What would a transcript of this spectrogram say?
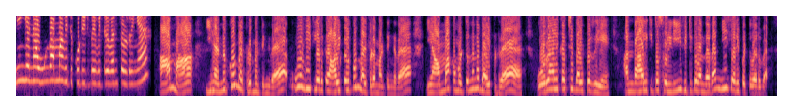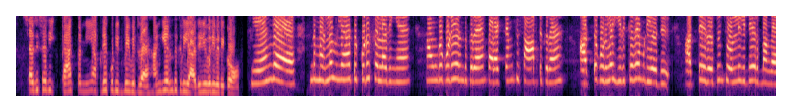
நீங்க என்ன உங்க அம்மா வீட்டுக்கு கூட்டிட்டு போய் விட்டுருவேன்னு சொல்றீங்க? ஆமா எனக்கும் பயப்பட மாட்டேங்கிற. உன் வீட்டுல இருக்கிற ஆட்களுக்கும் பயப்பட மாட்டேங்கிற. என் அம்மாக்கு மட்டும் தானே பயப்படுற? ஒரு ஆளுக்காச்சும் பயப்படுறியே. அந்த ஆளுகிட்ட சொல்லி விட்டுட்டு வந்தாதான் நீ சரிப்பட்டு வருவ. சரி சரி பேக் பண்ணி அப்படியே கூட்டிட்டு போய் விடுற அங்கே இருந்துக்கிறியா டெலிவரி வரைக்கும்? ஏங்க இந்த மாதிரிலாம் விளையாட்டு கூட சொல்லாதீங்க. நான் உங்க கூட இருந்துக்கிறேன். கரெக்ட் டைம்க்கு சாப்பிட்டுக்கிறேன். அத்தை கூட எல்லாம் இருக்கவே முடியாது. அத்தை ஏதாச்சும் சொல்லிக்கிட்டே இருப்பாங்க.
